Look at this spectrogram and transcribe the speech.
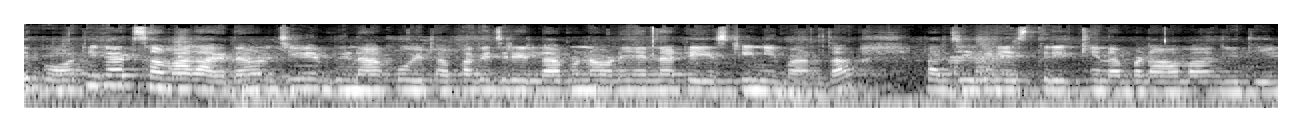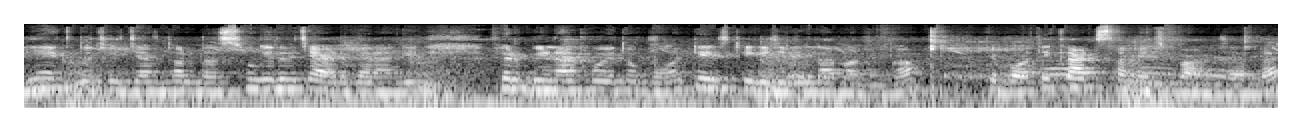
ਤੇ ਬਹੁਤ ਹੀ ਘੱਟ ਸਮਾਂ ਲੱਗਦਾ। ਹੁਣ ਜਿਵੇਂ ਬਿਨਾ ਕੋਈ ਤਾਂ ਆਪਾਂ ਗਜਰੇਲਾ ਬਣਾਉਣੇ ਆ, ਇੰਨਾ ਟੇਸਟੀ ਨਹੀਂ ਬਣਦਾ। ਪਰ ਜੇਕਰ ਇਸ ਤਰੀਕੇ ਨਾਲ ਬਣਾਵਾਂਗੇ ਤੇ ਜਿਹੜੀਆਂ ਇੱਕ ਦੋ ਚੀਜ਼ਾਂ ਮੈਂ ਤੁਹਾਨੂੰ ਦੱਸੂਗੀ ਇਹਦੇ ਵਿੱਚ ਐਡ ਕਰਾਂਗੀ ਫਿਰ ਬਿਨਾ ਕੋਈ ਤੋਂ ਬਹੁਤ ਟੇਸਟੀ ਗਜਰੇਲਾ ਬਣੂਗਾ ਤੇ ਬਹੁਤ ਹੀ ਘੱਟ ਸਮੇਂ 'ਚ ਬਣ ਜਾਂਦਾ।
